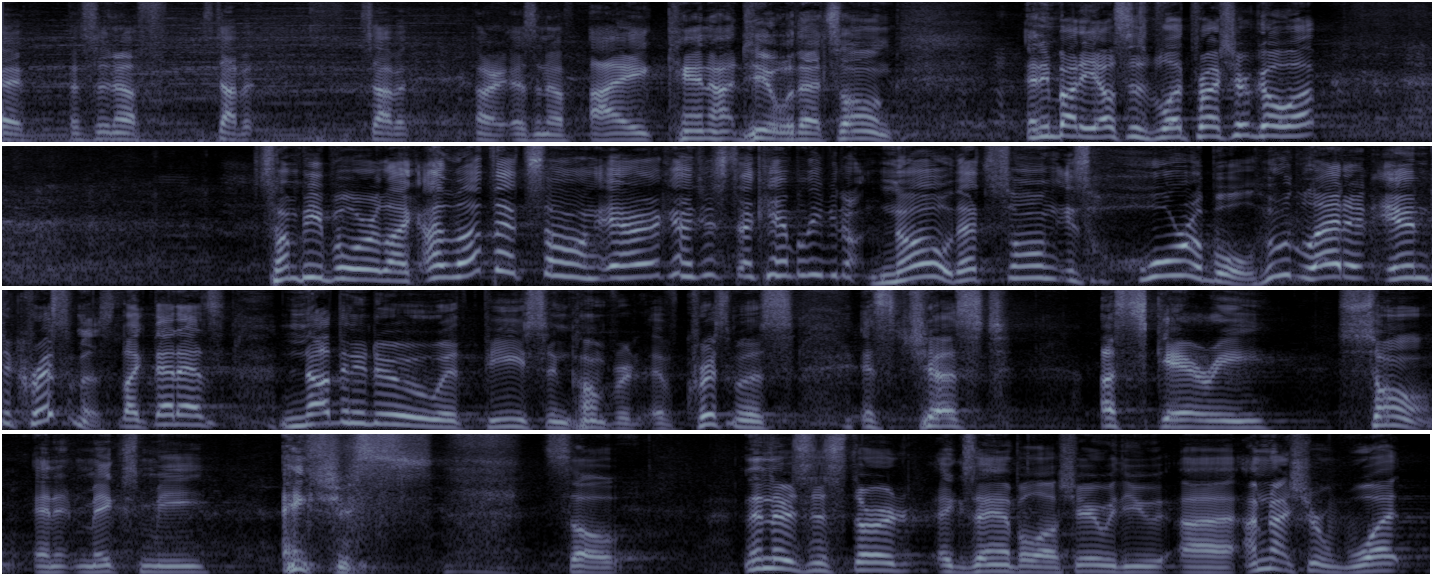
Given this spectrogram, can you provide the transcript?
Okay, that's enough. Stop it. Stop it. All right, that's enough. I cannot deal with that song. Anybody else's blood pressure go up? Some people are like, I love that song, Eric. I just, I can't believe you don't. No, that song is horrible. Who let it into Christmas? Like, that has nothing to do with peace and comfort of Christmas. It's just a scary song, and it makes me anxious. So, then there's this third example I'll share with you. Uh, I'm not sure what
